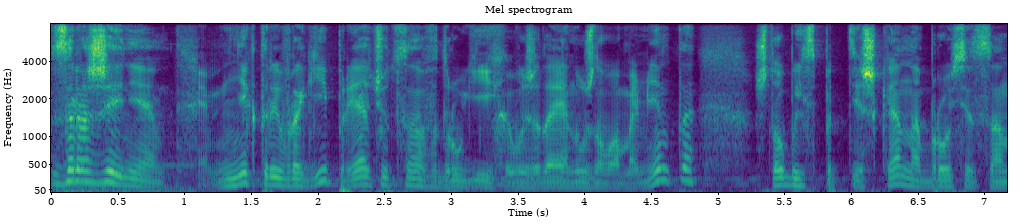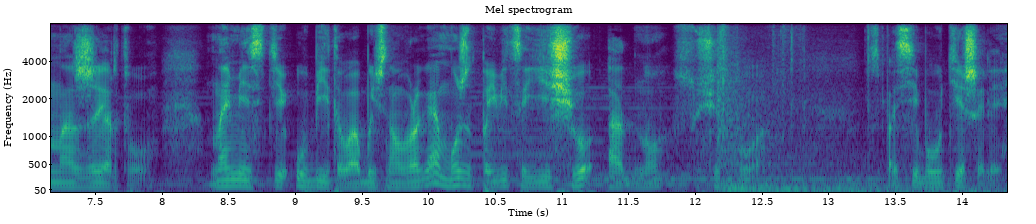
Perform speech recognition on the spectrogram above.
Заражение. Некоторые враги прячутся в других, выжидая нужного момента, чтобы из-под тяжка наброситься на жертву. На месте убитого обычного врага может появиться еще одно существо. Спасибо, утешили.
